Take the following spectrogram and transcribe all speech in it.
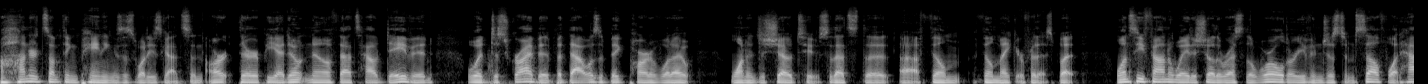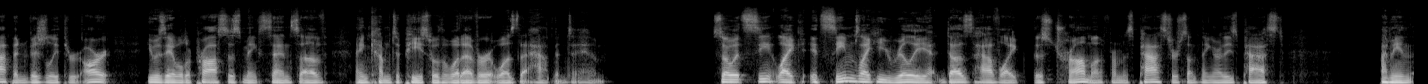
A hundred something paintings is what he's got. It's an art therapy. I don't know if that's how David would describe it, but that was a big part of what I wanted to show too. So that's the uh, film filmmaker for this. But once he found a way to show the rest of the world, or even just himself, what happened visually through art, he was able to process, make sense of, and come to peace with whatever it was that happened to him. So it seems like it seems like he really does have like this trauma from his past or something, or these past. I mean,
